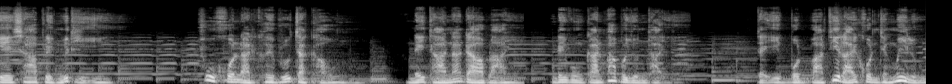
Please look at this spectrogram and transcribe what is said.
กชาปลิ่นวิถี ผู้คนอาจเคยรู้จักเขา ในฐานะดาวร้ายในวงการภาพยนตร์ไทย แต่อีกบทบาทที่หลายคนยังไม่รู้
